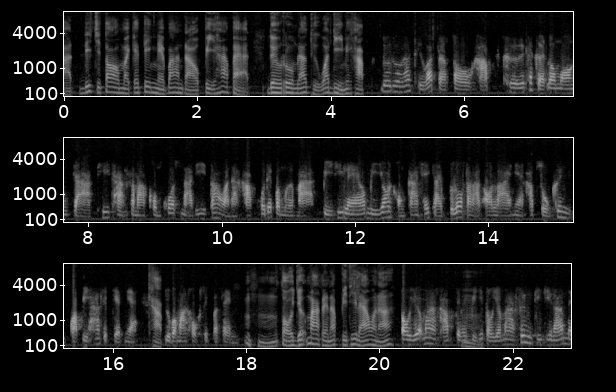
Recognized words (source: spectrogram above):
าดดิจิตอลมาร์เก็ตติ้งในบ้านเราปี 58 โดยรวมแล้วถือว่าดีไหมครับ โดยรวมแล้วถือว่าเติบโตครับ คือถ้าเกิดเรามองจากที่ทางสมาคมโฆษณาดิจิตอลอะนะครับเขาได้ประเมินมา ปีที่แล้วมียอดของการใช้จ่ายบนโลกตลาดออนไลน์เนี่ยครับสูงขึ้นกว่าปี 57 เนี่ย ครับอยู่ประมาณ 60%อื้อหือโตเยอะมากเลยนะ ปีที่แล้วอะนะ โตเยอะมากครับจะเป็นอืมปีที่โตเยอะมาก ซึ่งจริงๆแล้วใน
